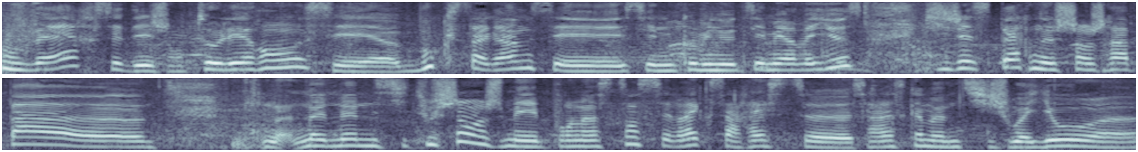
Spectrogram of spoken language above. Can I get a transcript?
ouverts, c'est des gens tolérants. C'est Bookstagram, c'est c'est une communauté merveilleuse qui, j'espère, ne changera pas, euh, même si tout change. Mais pour l'instant, c'est vrai que ça reste, euh, ça reste comme un petit joyau euh,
